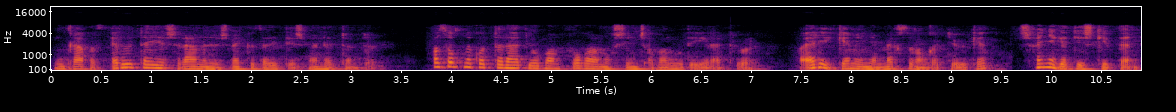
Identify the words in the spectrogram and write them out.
Inkább az erőteljes, rámenős megközelítés mellett döntött. Azoknak ott a rádióban fogalmuk sincs a valódi életről. Ha elég keményen megszorongatja őket, s fenyegetésképpen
